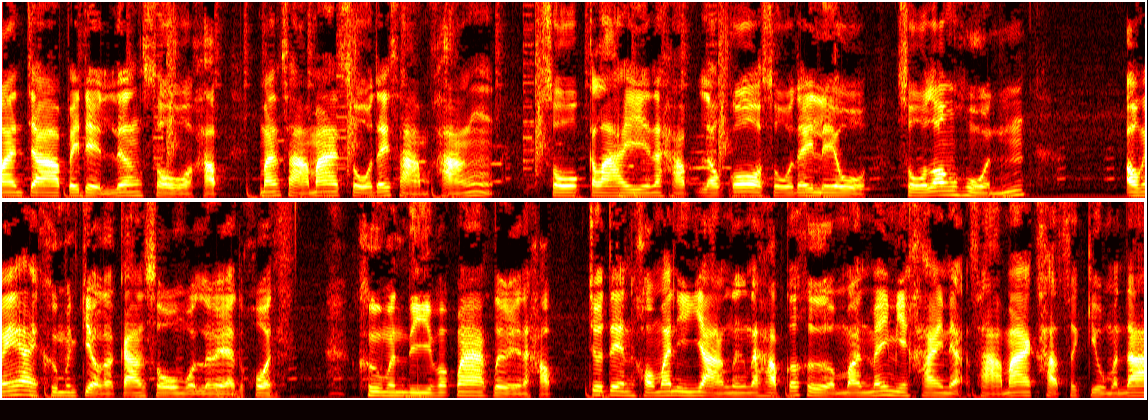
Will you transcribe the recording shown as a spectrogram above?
มันจะไปเด่นเรื่องโซครับ มันสามารถโซได้ 3 ครั้ง โซไกลนะครับ แล้วก็โซได้เร็ว โซล่องหน เอาง่ายๆ คือมันเกี่ยวกับการโซมหมดเลยอะทุกคน คือมันดีมากๆเลยนะครับ จุดเด่นของมันอีกอย่างหนึ่งนะครับ ก็คือมันไม่มีใครเนี่ยสามารถขัดสกิลมันได้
